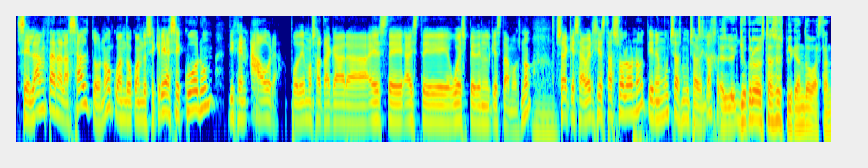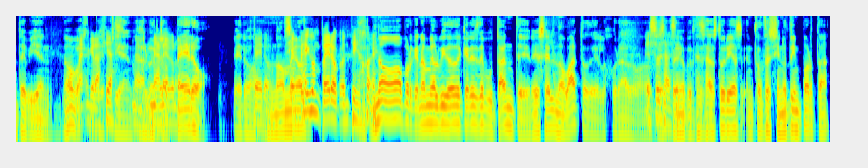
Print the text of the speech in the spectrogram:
se lanzan al asalto, ¿no? Cuando, cuando se crea ese quórum, dicen, ahora podemos atacar a este, a este huésped en el que estamos, ¿no? O sea que saber si estás solo o no tiene muchas, muchas ventajas. Yo creo que lo estás explicando bastante bien, ¿no? Gracias, me, alegro. Pero, Pero, no siempre hay un pero contigo. ¿eh? No, porque no me olvido de que eres debutante, eres el novato del jurado. Eso es así. Premio Princesa Asturias. Entonces, si no te importa,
